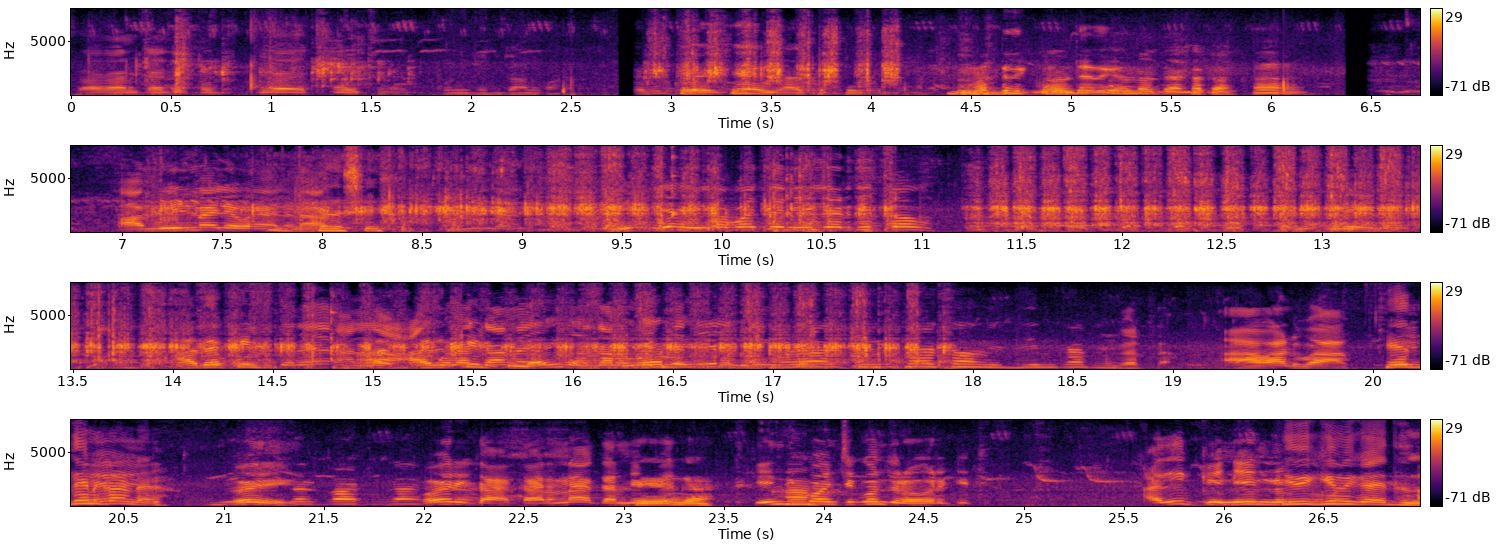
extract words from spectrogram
సగానికంటే కొద్దిగా ఎక్కువ వచ్చినాయి. ఆ మీడి మైలే పోయాలి నా. కలిసి నీళ్ళే ఇలా పోతే నీళ్ళు ఎడుతావు అదే. కింది కొంచెం గుంజురు ఓరికి అది ఇది కిందికి అవుతుంది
